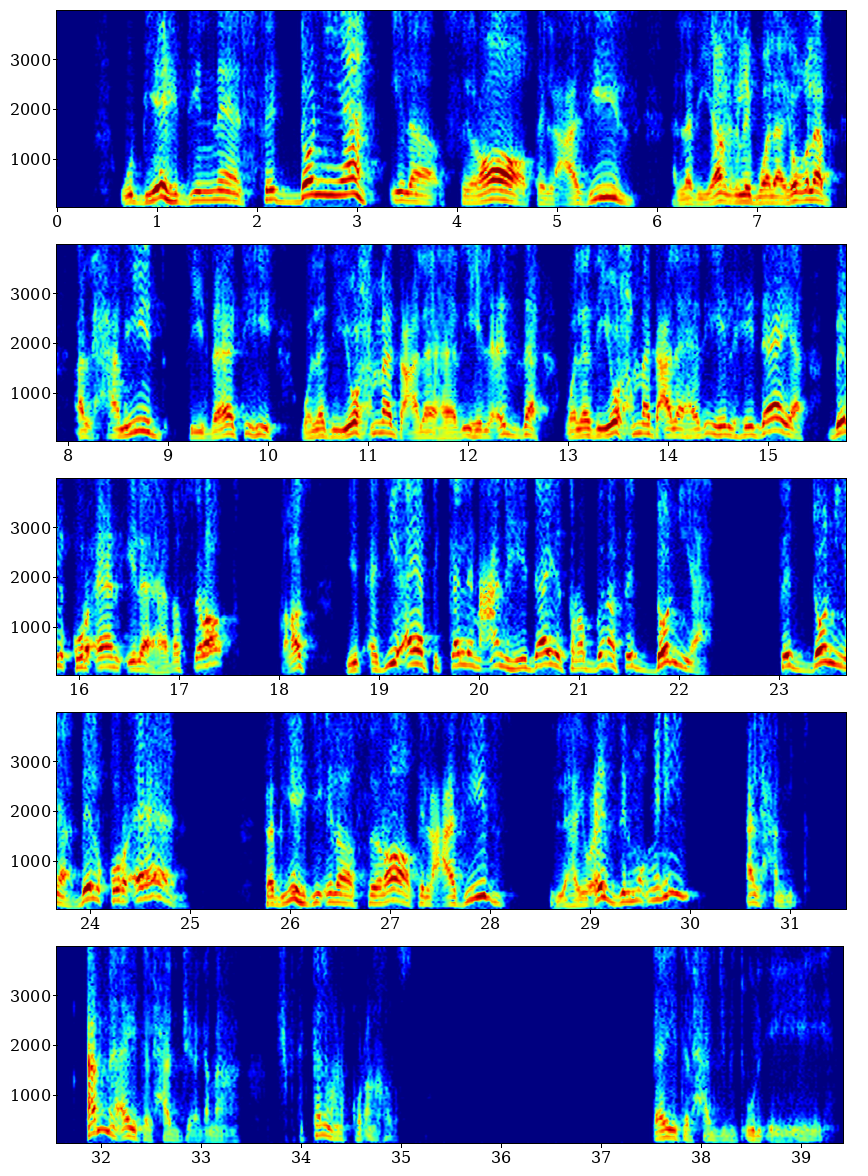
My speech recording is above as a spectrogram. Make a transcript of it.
وبيهدي الناس في الدنيا إلى صراط العزيز الذي يغلب ولا يغلب الحميد في ذاته والذي يحمد على هذه العزة والذي يحمد على هذه الهداية بالقرآن إلى هذا الصراط. خلاص؟ يبقى دي آية بتتكلم عن هداية ربنا في الدنيا في الدنيا بالقرآن. فبيهدي إلى صراط العزيز اللي هيعز المؤمنين الحميد. أما آية الحج يا جماعة مش بتتكلم عن القرآن خالص. آية الحج بتقول إيه؟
